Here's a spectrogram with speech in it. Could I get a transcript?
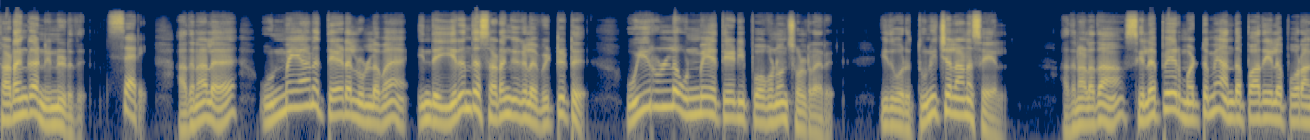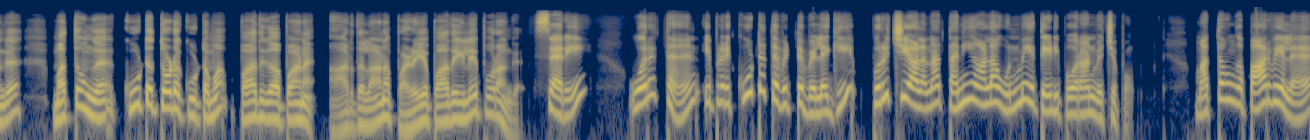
சடங்கா நின்னுடுது. சரி. அதனால உண்மையான தேடல் உள்ளவன் இந்த இருந்த சடங்குகளை விட்டுட்டு உயிருள்ள உண்மையை தேடி போகணும்னு சொல்றாரு. இது ஒரு துணிச்சலான செயல். அதனால தான் சில பேர் மட்டுமே அந்த பாதையில போறாங்க. மத்தவங்க கூட்டத்தோட கூட்டமா பாதுகாப்பான ஆறுதலான பழைய பாதையிலே போறாங்க. சரி. ஒருத்தன் இப்படி கூட்டத்தை விட்டு விலகி புரட்சியாளனா தனியாளா உண்மையை தேடி போறான்னு வச்சுப்போம். மத்தவங்க பார்வையில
